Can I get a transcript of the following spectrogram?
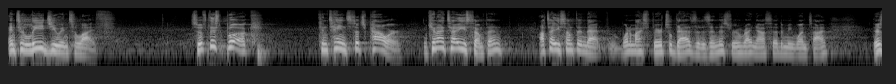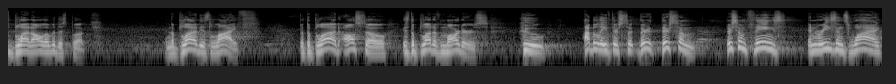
and to lead you into life. So if this book contains such power, and can I tell you something? I'll tell you something that one of my spiritual dads that is in this room right now said to me one time. There's blood all over this book. And the blood is life. But the blood also is the blood of martyrs who I believe there's, there, there's, some, there's some things and reasons why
